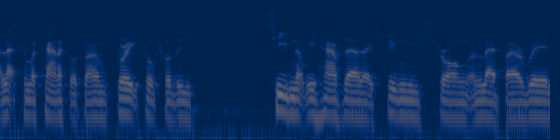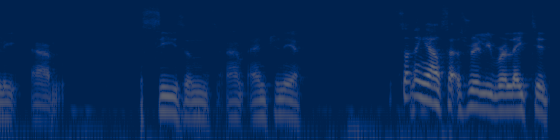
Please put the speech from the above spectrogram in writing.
electromechanical. So I'm grateful for the team that we have there. They're extremely strong and led by a really um, seasoned um, engineer. Something else that's really related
